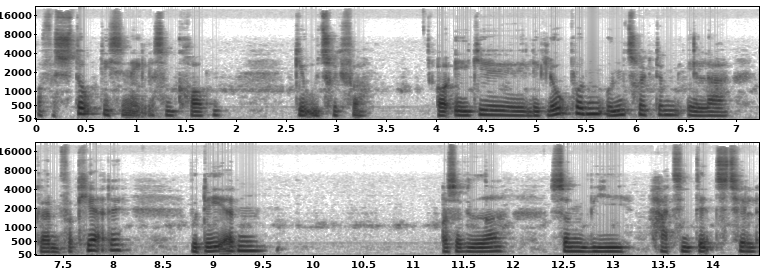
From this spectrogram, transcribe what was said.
og forstå de signaler, som kroppen giver udtryk for. Og ikke øh, lægge låg på dem, undertrykke dem, eller gøre den forkerte, vurdere den, og så videre, som vi har tendens til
